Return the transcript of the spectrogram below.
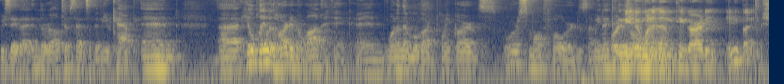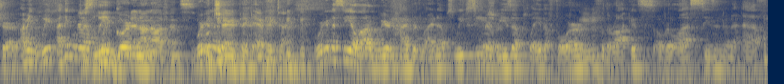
we say that in the relative sense of the new cap, and uh, he'll play with Harden a lot, I think. And one of them will guard point guards or small forwards. I mean, I Or neither one of them can guard e- anybody. Sure. I mean, we. I think we're gonna Just leave Gordon on offense. We're we'll gonna- cherry pick every time. We're gonna see a lot of weird hybrid lineups. We've seen sure. Ariza play the 4 Mhm. for the Rockets over the last season and a half,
